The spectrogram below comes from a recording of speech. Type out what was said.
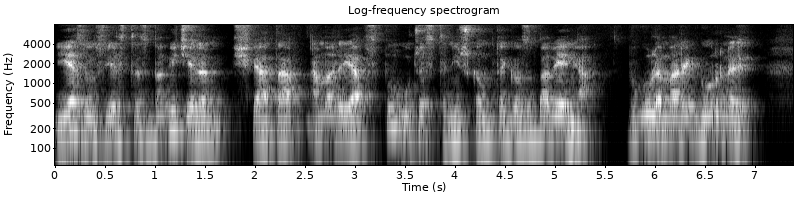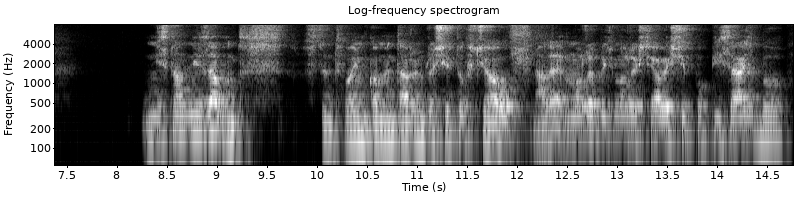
Jezus jest Zbawicielem świata, a Maryja współuczestniczką tego zbawienia. W ogóle Marek Górny ni stąd, ni zowąd z, z tym Twoim komentarzem, że się tu wciął, ale może być może chciałeś się popisać, bo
